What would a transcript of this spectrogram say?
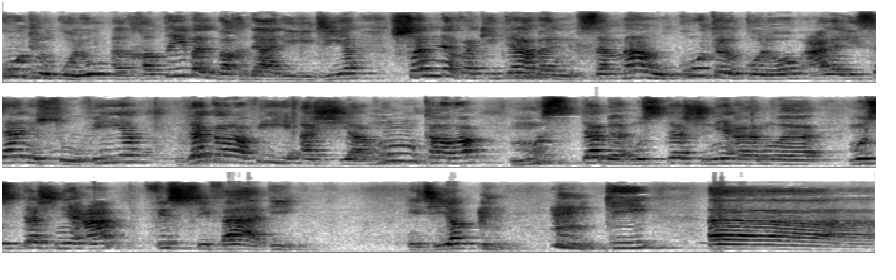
قوت القلوب الخطيب البغدادي هجية صنف كتابا سماه قوت القلوب على لسان الصوفية ذكر فيه أشياء منكرة مستب مستشنعة مستشنعة في الصفات هجية كي آه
